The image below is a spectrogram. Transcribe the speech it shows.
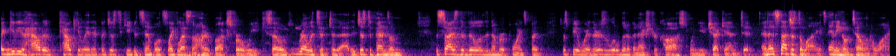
I can give you how to calculate it, but just to keep it simple, it's like less than 100 bucks for a week. So relative to that, it just depends on the size of the villa, the number of points. But just be aware there is a little bit of an extra cost when you check in, to, and that's not just Aulani; it's any hotel in Hawaii.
